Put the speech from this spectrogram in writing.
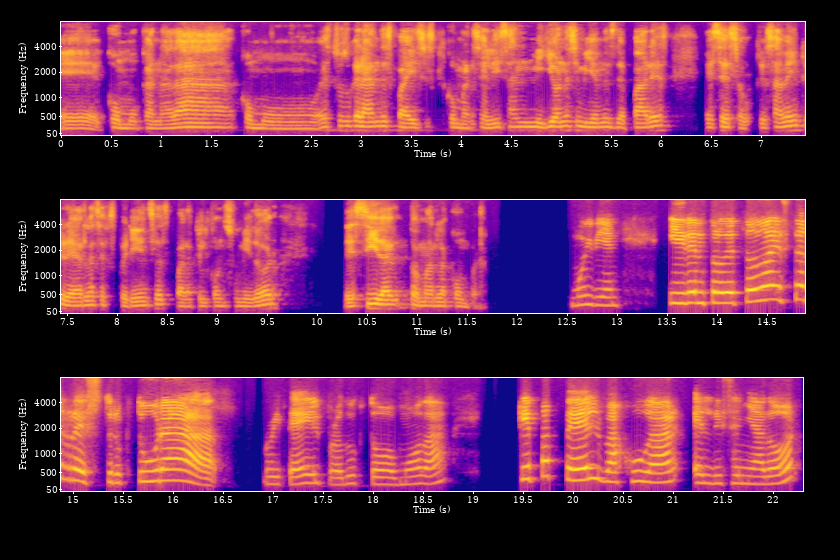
eh, como Canadá, como estos grandes países que comercializan millones y millones de pares, es eso, que saben crear las experiencias para que el consumidor decida tomar la compra. Muy bien. Y dentro de toda esta reestructura retail, producto, moda, ¿qué papel va a jugar el diseñador,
